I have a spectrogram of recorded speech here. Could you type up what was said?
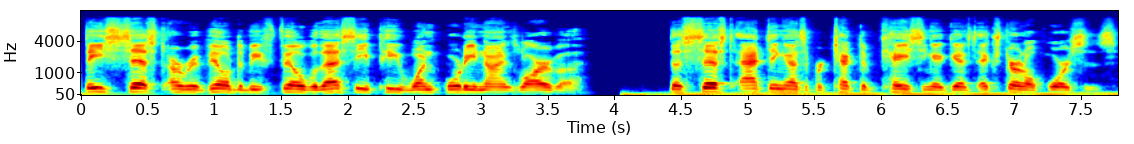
these cysts are revealed to be filled with SCP-149's larvae, the cyst acting as a protective casing against external forces.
